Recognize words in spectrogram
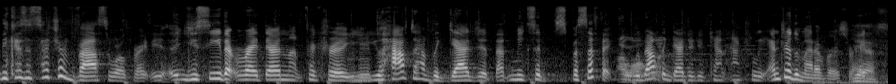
because it's such a vast world, right? You see that right there in that picture. Mm -hmm. You have to have the gadget that makes it specific. So without one. the gadget, you can't actually enter the metaverse, right? Yes.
